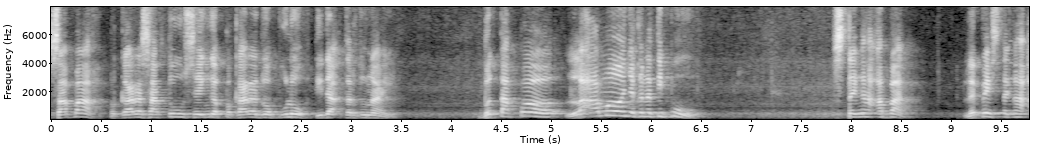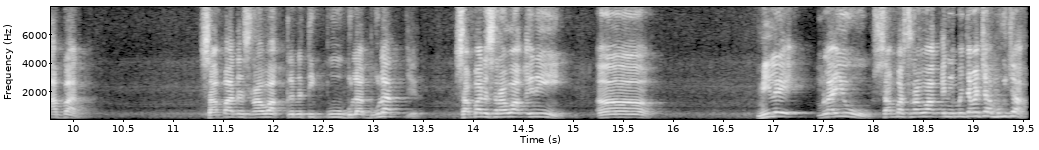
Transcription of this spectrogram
Sabah perkara 1 sehingga perkara 20 tidak tertunai. Betapa lamanya kena tipu. Setengah abad. Lebih setengah abad. Sabah dan Sarawak kena tipu bulat-bulat je. Sabah dan Sarawak ini uh, milik Melayu, Sabah Sarawak ini macam-macam hujah.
